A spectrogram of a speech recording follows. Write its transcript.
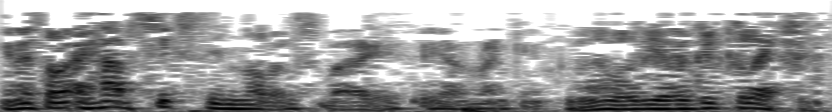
And so I have 16 novels by Ian Rankin. Well, you have a good collection.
